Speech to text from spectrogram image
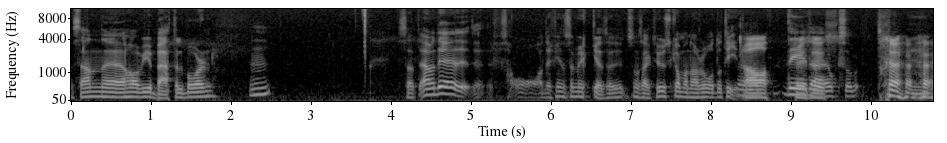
Sen eh, har vi ju Battleborn. Mm. Så att, ja men det, åh, det finns så mycket. Så, som sagt, hur ska man ha råd och tid? Ja, det är precis. där också. Mm.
